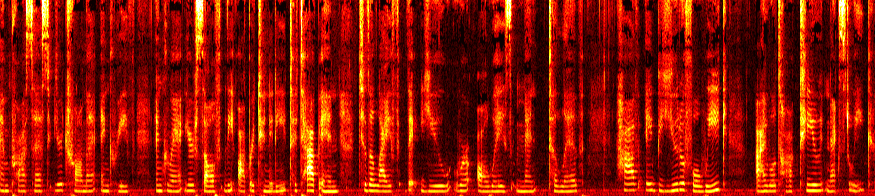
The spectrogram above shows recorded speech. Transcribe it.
and process your trauma and grief and grant yourself the opportunity to tap in to the life that you were always meant to live. Have a beautiful week. I will talk to you next week.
